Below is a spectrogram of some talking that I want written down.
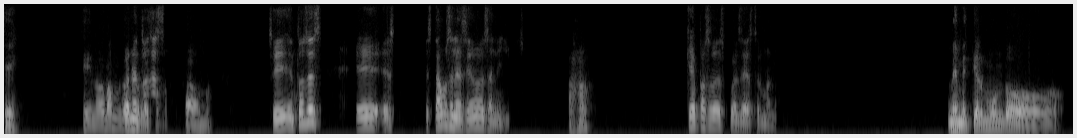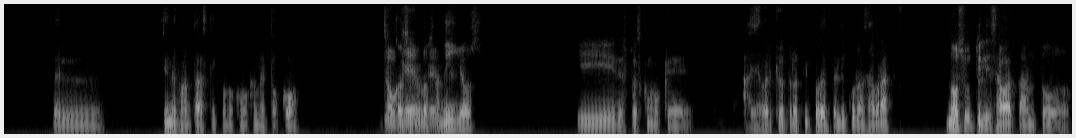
Sí. Sí, no, vamos Bueno, entonces, sí, entonces, eh, es- estamos en el Señor de los Anillos. Ajá. ¿Qué pasó después de esto, hermano? Me metí al mundo del cine fantástico, ¿no? Como que me tocó. Me tocó los. Anillos y después como que, ay, a ver qué otro tipo de películas habrá. No se utilizaba tanto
